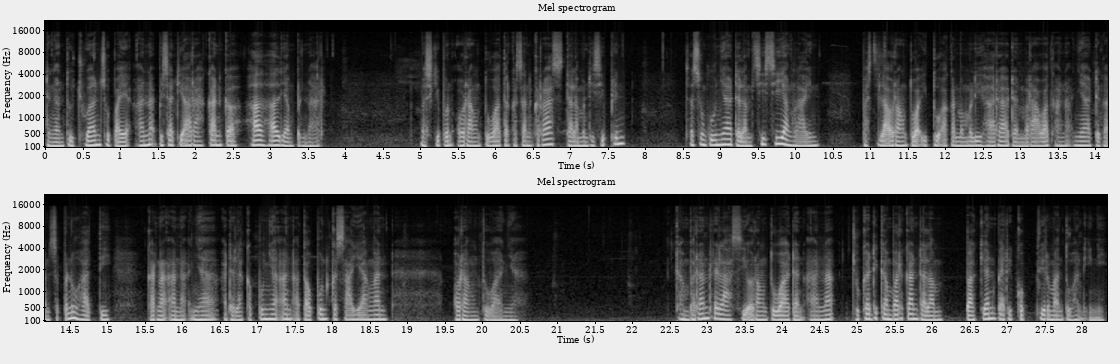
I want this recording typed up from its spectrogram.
Dengan tujuan supaya anak bisa diarahkan ke hal-hal yang benar. Meskipun orang tua terkesan keras dalam mendisiplin, sesungguhnya dalam sisi yang lain – pastilah orang tua itu akan memelihara dan merawat anaknya dengan sepenuh hati karena anaknya adalah kepunyaan ataupun kesayangan orang tuanya. Gambaran relasi orang tua dan anak juga digambarkan dalam bagian perikop firman Tuhan ini,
